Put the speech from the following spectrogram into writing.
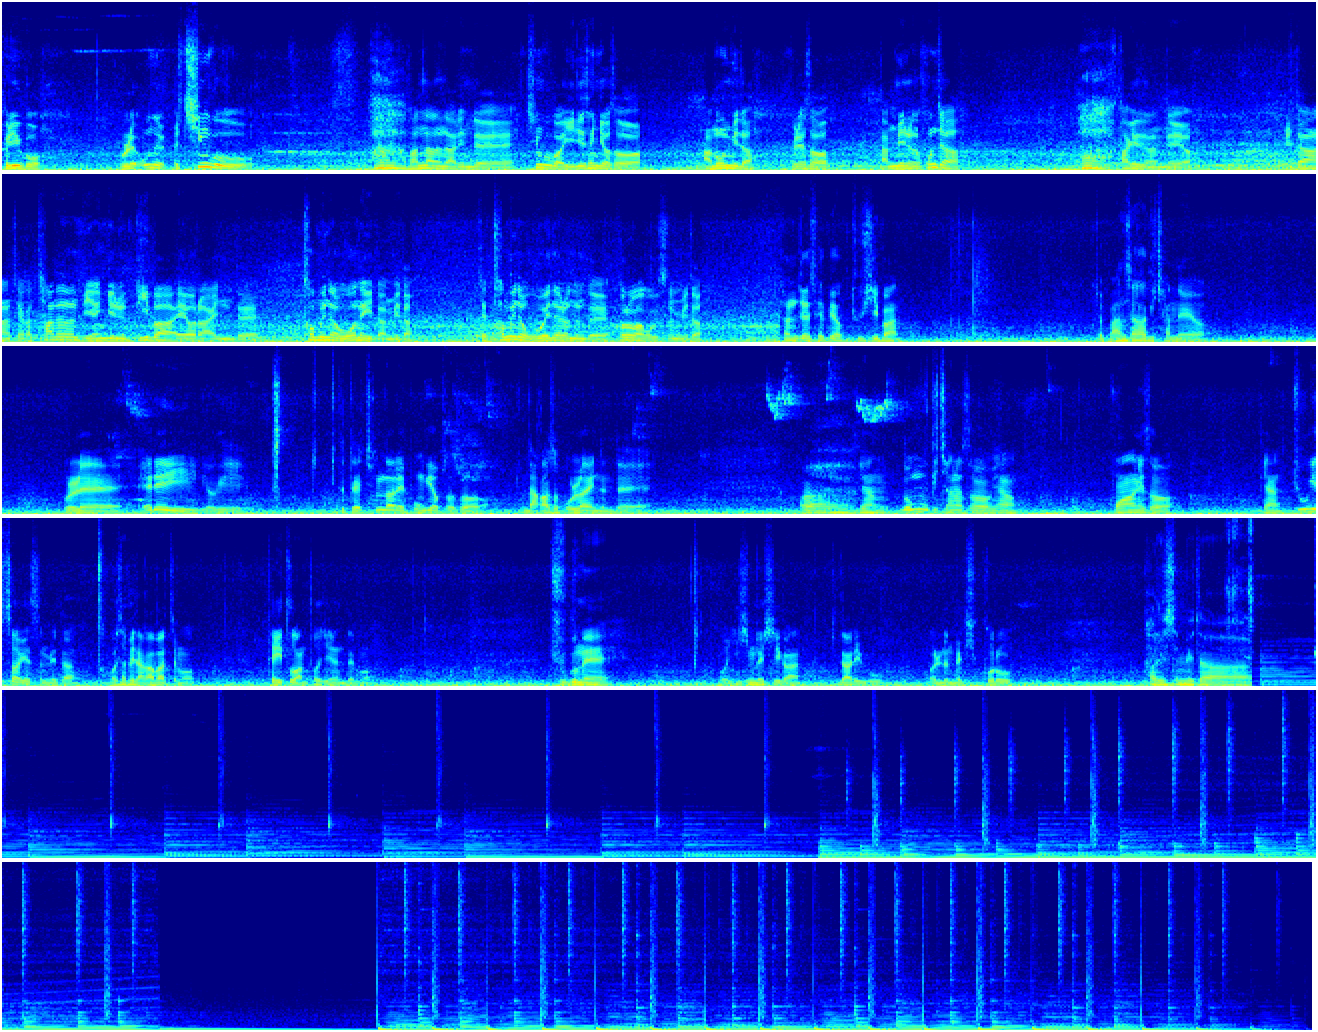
그리고 원래 오늘 친구 하, 만나는 날인데 친구가 일이 생겨서 안 옵니다. 그래서 남미는 혼자 하, 가게 되었네요. 일단 제가 타는 비행기는 비바 에어라인인데 터미널 1에 있답니다. 제 터미널 5에 내렸는데 걸어가고 있습니다. 현재 새벽 2시 반. 좀 만사가 귀찮네요 원래 LA 여기 그때 첫날에 본게 없어서 좀 나가서 볼라 했는데 아 그냥 너무 귀찮아서 그냥 공항에서 그냥 쭉 있어야겠습니다. 어차피 나가봤자 뭐 데이트도 안 터지는데 뭐. 죽음에 뭐 20몇 시간 기다리고 얼른 멕시코로 가겠습니다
